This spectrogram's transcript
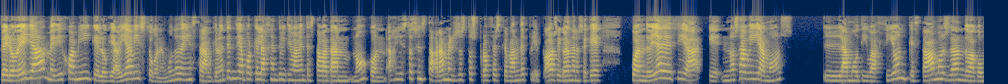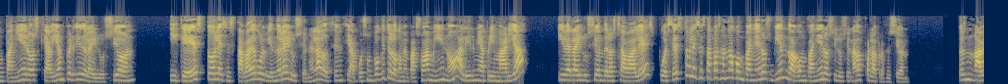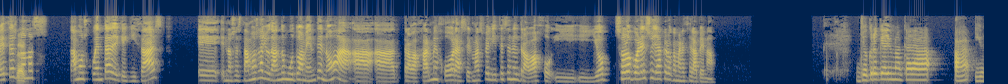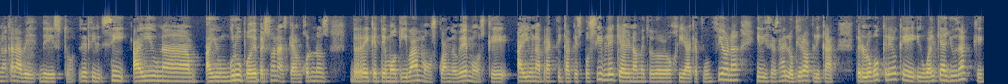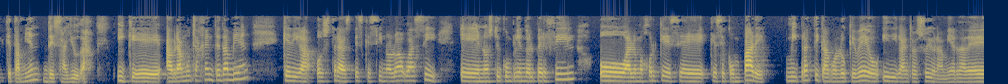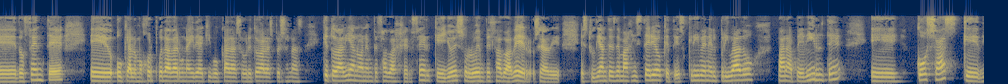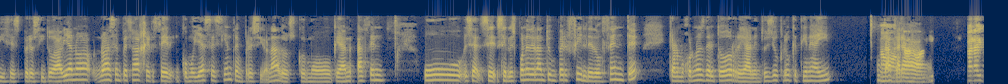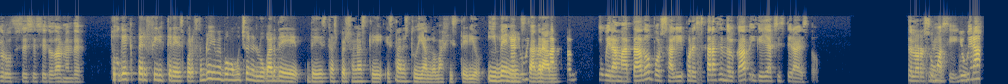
Pero ella me dijo a mí que lo que había visto con el mundo de Instagram, que no entendía por qué la gente últimamente estaba tan, ¿no? Con, ay, estos Instagramers, estos profes que van de flipados y que van de no sé qué. Cuando ella decía que no sabíamos la motivación que estábamos dando a compañeros que habían perdido la ilusión y que esto les estaba devolviendo la ilusión en la docencia. Pues un poquito lo que me pasó a mí, ¿no? Al irme a primaria y ver la ilusión de los chavales, pues esto les está pasando a compañeros, viendo a compañeros ilusionados por la profesión. Entonces, a veces no nos damos cuenta de que quizás eh, nos estamos ayudando mutuamente, ¿no? A, trabajar mejor, a ser más felices en el trabajo. y, yo solo por eso ya creo que merece la pena. Yo creo que hay una cara a y una cara B de esto. Es decir, sí, hay, una, hay un grupo de personas que a lo mejor nos requete motivamos cuando vemos que hay una práctica que es posible, que hay una metodología que funciona y dices, ay, lo quiero aplicar. Pero luego creo que igual que ayuda, que, también desayuda. Y que habrá mucha gente también que diga, ostras, es que si no lo hago así, eh, no estoy cumpliendo el perfil, o a lo mejor que se, que se compare mi práctica con lo que veo y diga, entonces soy una mierda de docente, eh, o que a lo mejor pueda dar una idea equivocada sobre todas las personas que todavía no han empezado a ejercer, que yo eso lo he empezado a ver, o sea, de estudiantes de magisterio que te escriben el privado para pedirte eh, cosas que dices, pero si todavía no, no, has empezado a ejercer y como ya se sienten presionados, como que hacen, o sea, se, se les pone delante un perfil de docente que a lo mejor no es del todo real. Entonces yo creo que tiene ahí una cara... Cara y cruz, sí, sí, sí, totalmente. ¿Tú qué perfil crees? Por ejemplo, yo me pongo mucho en el lugar de, estas personas que están estudiando magisterio y ven Instagram. Te hubiera matado por salir, por estar haciendo el CAP y que ya existiera esto. Te lo resumo así. Yo hubiera,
